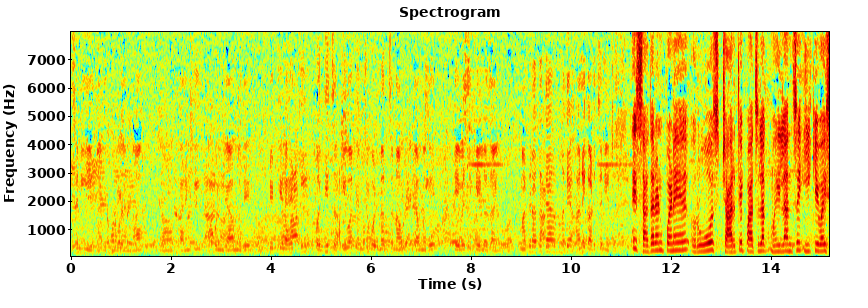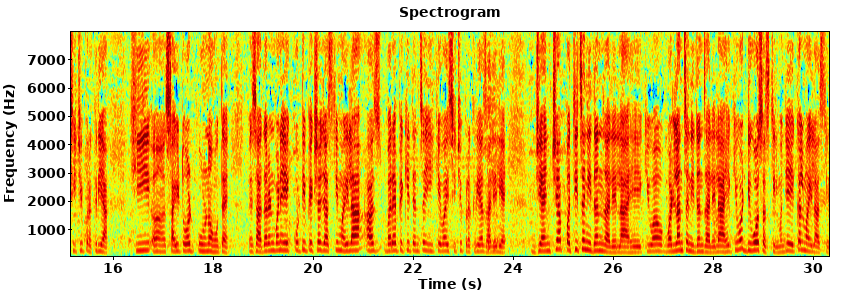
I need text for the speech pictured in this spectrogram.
अडचणी येत आहेत महिलांना अं, कारण की आपण ज्यामध्ये अपडेट केलं आहे की पतीचं किंवा त्यांच्या वडिलांचं नाव त्यामध्ये केवायसी केलं जावं मात्र आता त्यामध्ये अनेक अडचणी येतात. नाही साधारणपणे रोज चार ते पाच लाख महिलांचं ई केवायसीची प्रक्रिया ही साईटवर पूर्ण होत आहे. म्हणजे साधारणपणे एक कोटीपेक्षा जास्ती महिला आज बऱ्यापैकी त्यांचं ई केवायसीची प्रक्रिया झालेली आहे. ज्यांच्या पतीचं निधन झालेलं आहे किंवा वडिलांचं निधन झालेलं आहे किंवा डिवोर्स असतील म्हणजे एकल महिला असतील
